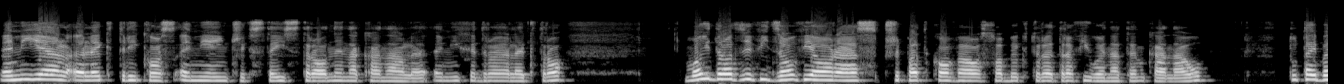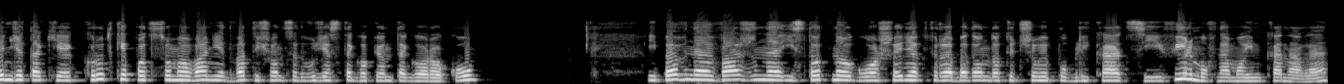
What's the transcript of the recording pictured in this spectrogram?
Emiel Elektrikos Emieńczyk z tej strony na kanale Emi Hydroelektro. Moi drodzy widzowie oraz przypadkowe osoby, które trafiły na ten kanał. Tutaj będzie takie krótkie podsumowanie 2025 roku i pewne ważne, istotne ogłoszenia, które będą dotyczyły publikacji filmów na moim kanale.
